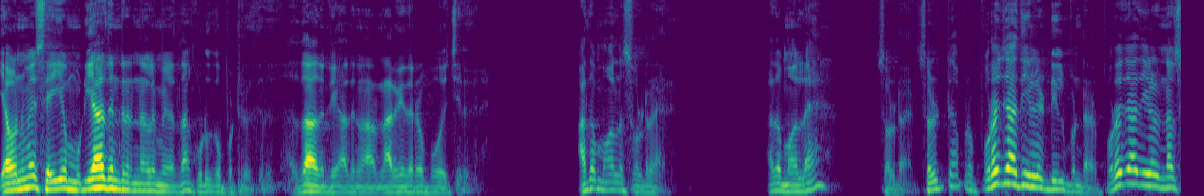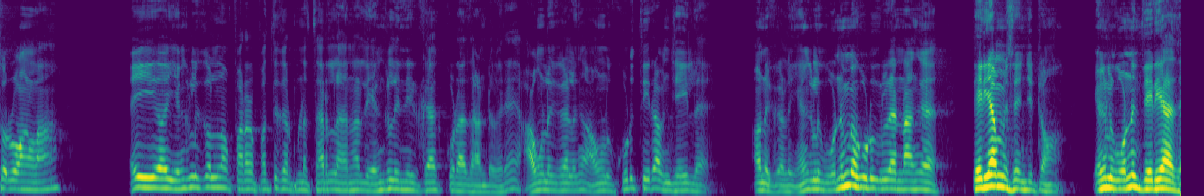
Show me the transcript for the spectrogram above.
எவனுமே செய்ய முடியாதுன்ற நிலைமையில தான் கொடுக்கப்பட்டிருக்கிறது. அதுதான் அது அதை நான் நிறைய தடவை போய் வச்சிருக்கிறேன் அதை முதல்ல சொல்கிறார் அதை முதல்ல சொல்கிறார் சொல்லிட்டு அப்புறம் புறஜாதிகளை டீல் பண்ணுறார் புறஜாதிகள் என்ன சொல்லுவாங்களாம்? ஐயோ எங்களுக்கெல்லாம் பர பத்து கற்பனை தரல. அதனால் எங்களை நீர் கேட்கக்கூடாது ஆண்டவரே. அவங்களுக்கு கேளுங்க. அவங்களுக்கு கொடுத்தீர் அவன் ஜெயில. அவனுக்கு கேளுங்க. எங்களுக்கு ஒன்றுமே கொடுக்கல. நாங்கள் தெரியாமல் செஞ்சிட்டோம். எங்களுக்கு ஒன்றும் தெரியாத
